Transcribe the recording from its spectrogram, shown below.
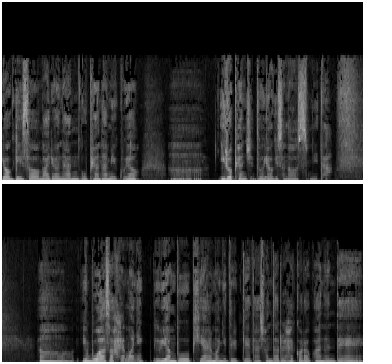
여기서 마련한 우편함이고요. 어, 1호 편지도 여기서 넣었습니다. 어, 이 모아서 할머니, 위안부 피해 할머니들께 다 전달을 할 거라고 하는데,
